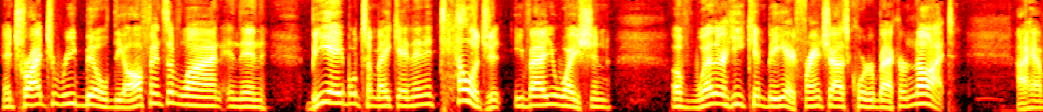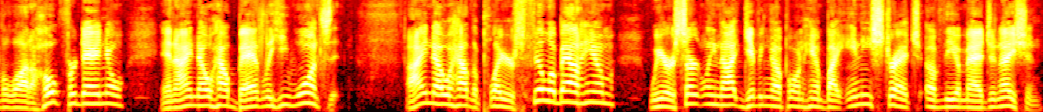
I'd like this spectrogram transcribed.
and try to rebuild the offensive line and then be able to make an intelligent evaluation of whether he can be a franchise quarterback or not. I have a lot of hope for Daniel, and I know how badly he wants it. I know how the players feel about him We are certainly not giving up on him by any stretch of the imagination.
